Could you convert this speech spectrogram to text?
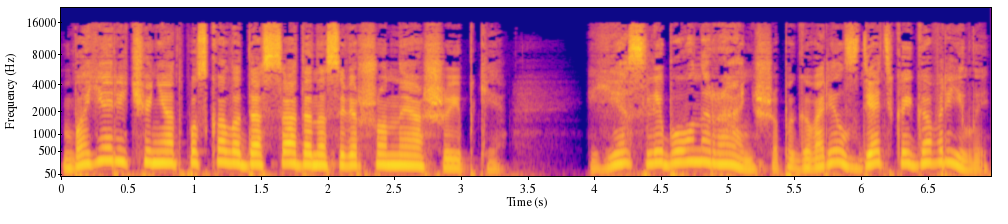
Боярича не отпускала досада на совершенные ошибки. Если бы он раньше поговорил с дядькой Гаврилой,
